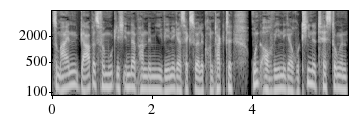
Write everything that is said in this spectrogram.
Zum einen gab es vermutlich in der Pandemie weniger sexuelle Kontakte und auch weniger Routinetestungen.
